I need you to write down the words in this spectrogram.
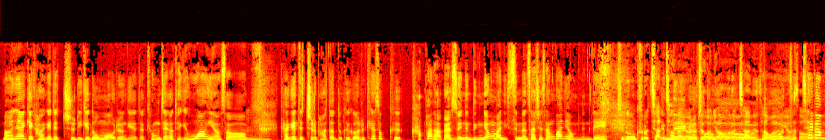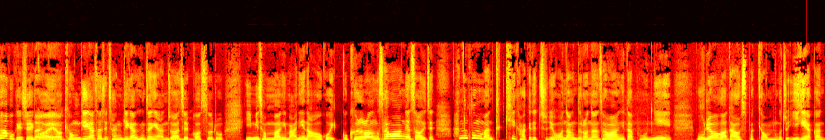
만약에 가계 대출 이게 너무 어려운 게 경제가 되게 호황이어서 음. 가계 대출을 받아도 그거를 계속 그 갚아 나갈 수 있는 음. 능력만 있으면 사실 상관이 없는데 지금은 그렇지 않잖아요. 네, 그렇죠. 전혀 너무, 그렇지 않은 상황이어서 너무 체감하고 계실 네네. 거예요. 경기가 사실 장기간 굉장히 안 좋아질 음. 것으로 이미 전망이 많이 나오고 있고 그런 상황에서 이제 한국만 특히 가계 대출이 음. 워낙 늘어난 상황이다 보니 우려가 나올 수밖에 없는 거죠. 이게 약간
